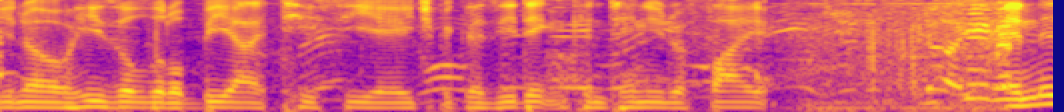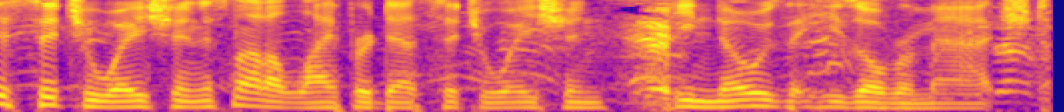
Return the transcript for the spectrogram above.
You know, he's a little bitch because he didn't continue to fight. In this situation, it's not a life or death situation. He knows that he's overmatched.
